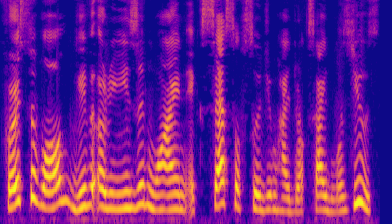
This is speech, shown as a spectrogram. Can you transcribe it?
first of all, give a reason why an excess of sodium hydroxide was used.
